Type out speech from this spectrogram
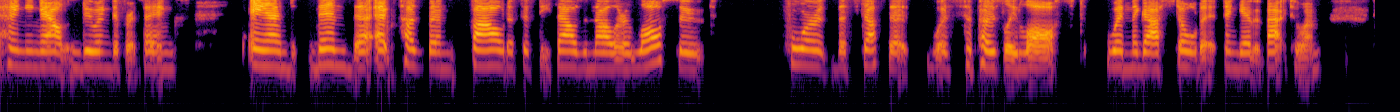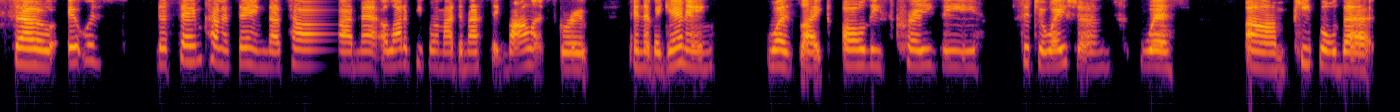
hanging out and doing different things and then the ex-husband filed a $50,000 lawsuit for the stuff that was supposedly lost when the guy stole it and gave it back to him. So it was the same kind of thing. That's how I met a lot of people in my domestic violence group in the beginning was like all these crazy situations with um, people that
